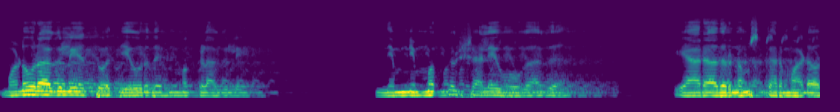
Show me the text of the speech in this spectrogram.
ಮಣೂರಾಗಲಿ ಅಥವಾ ದೇವರದ ಹೆಣ್ಮಕ್ಕಳಾಗಲಿ ನಿಮ್ಮ ನಿಮ್ಮ ಮಕ್ಕಳು ಶಾಲೆಗೆ ಹೋಗಾಗ ಯಾರಾದರೂ ನಮಸ್ಕಾರ ಮಾಡೋ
